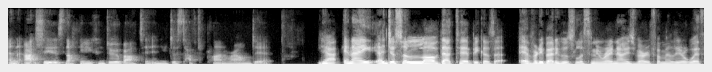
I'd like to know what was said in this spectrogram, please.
And actually, there's nothing you can do about it, and you just have to plan around it. Yeah, and I I just love that tip because everybody who's listening right now is very familiar with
